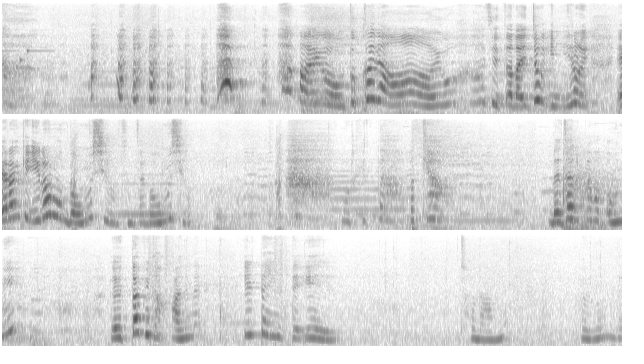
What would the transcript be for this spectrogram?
아 이거 어떡하냐 이거 아, 진짜 나 이쪽 이- 이런 애랑께 이러면 너무 싫어 진짜 너무 싫어 내 자리 빼고 언니? 애답이다. 아니네. 1대 1 대 1 저 나무? 별론데.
